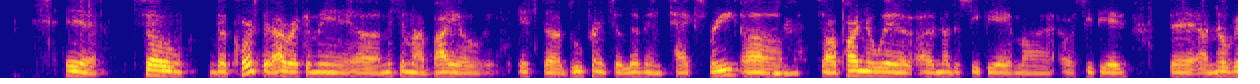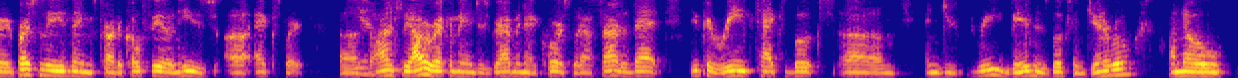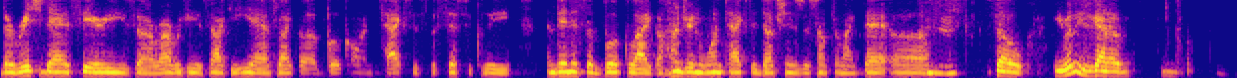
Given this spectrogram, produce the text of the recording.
Yeah. So the course that I recommend, um, it's in my bio. It's the Blueprint to Living Tax Free. Um, mm-hmm. So I partner with another CPA of mine, or CPA that I know very personally. His name is Carter Cofield, and he's uh, expert. Uh, yeah. So honestly, I would recommend just grabbing that course. But outside of that, you can read textbooks um, and read business books in general. I know the Rich Dad series, uh, Robert Kiyosaki, he has like a book on taxes specifically, and then it's a book like 101 tax deductions or something like that. Um, mm-hmm. So you really just gotta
